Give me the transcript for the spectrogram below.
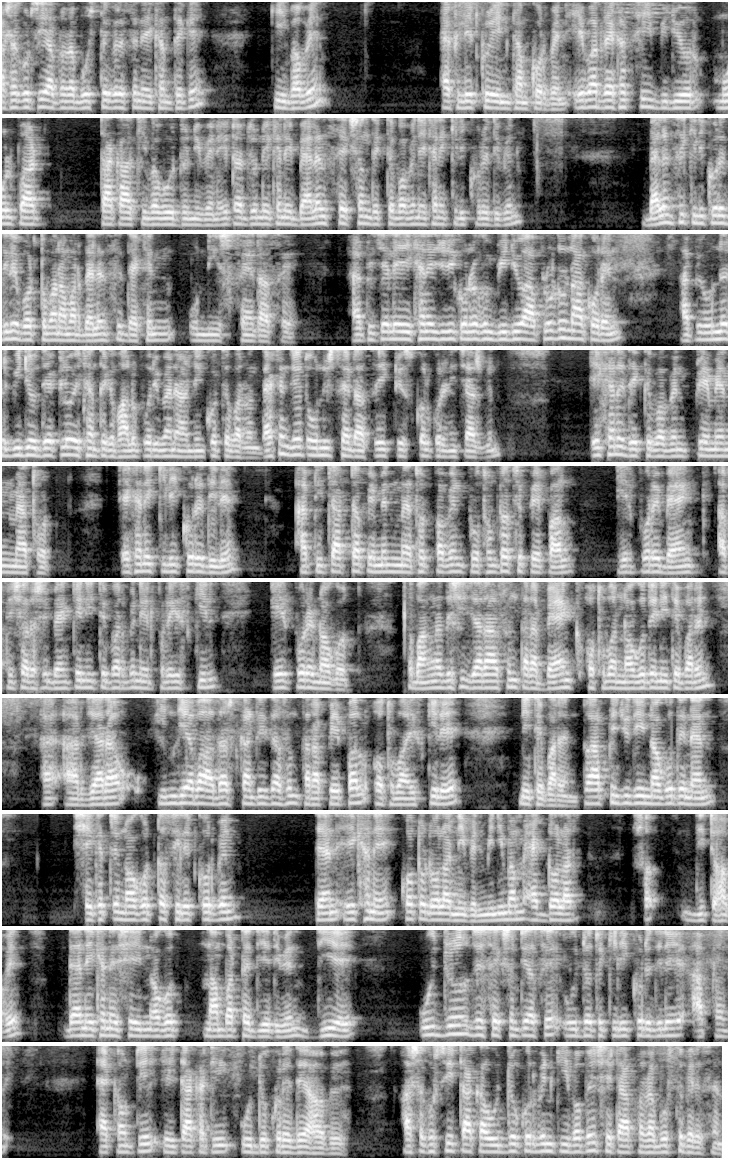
আশা করছি আপনারা বুঝতে পেরেছেন এখান থেকে কীভাবে অ্যাফিলিয়েট করে ইনকাম করবেন। এবার দেখাচ্ছি ভিডিওর মূল পার্ট টাকা কীভাবে উইথড্র নেবেন? এটার জন্য এখানে ব্যালেন্স সেকশন দেখতে পাবেন, এখানে ক্লিক করে দিবেন। ব্যালেন্সে ক্লিক করে দিলে বর্তমান আমার ব্যালেন্সে দেখেন উনিশ সেন্ট আছে। আপনি চাইলে এখানে যদি কোনো রকম ভিডিও আপলোডও না করেন, আপনি অন্যের ভিডিও দেখলেও এখান থেকে ভালো পরিমাণে আর্নিং করতে পারবেন। দেখেন যেহেতু উনিশ সেন্ট আছে, একটু স্ক্রল করে নিচে আসবেন। এখানে দেখতে পাবেন পেমেন্ট মেথড এখানে ক্লিক করে দিলে আপনি চারটা পেমেন্ট মেথড পাবেন। প্রথমটা হচ্ছে পেপাল এরপরে ব্যাংক আপনি সরাসরি ব্যাংকে নিতে পারবেন, এরপরে স্কিল এরপরে নগদ। তো বাংলাদেশি যারা আছেন, তারা ব্যাংক অথবা নগদে নিতে পারেন। আর যারা ইন্ডিয়া বা আদার্স কান্ট্রিতে আছেন, তারা পেপাল অথবা স্কিলে নিতে পারেন। তো আপনি যদি নগদে নেন, সেক্ষেত্রে নগদটা সিলেক্ট করবেন। দেন এখানে কত ডলার নেবেন? মিনিমাম এক ডলার দিতে হবে। দেন এখানে সেই নগদ নাম্বারটা দিয়ে দিবেন। দিয়ে উইথড্র যে সেকশনটি আছে উইথড্রতে ক্লিক করে দিলে আপনার অ্যাকাউন্টে এই টাকাটি উইথড্র করে দেওয়া হবে। আশা করছি টাকা উইথড্র করবেন কীভাবে সেটা আপনারা বুঝতে পেরেছেন।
